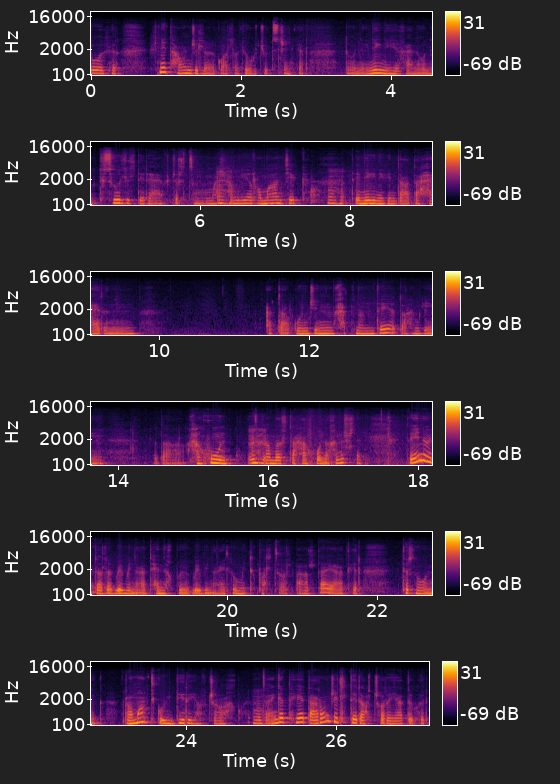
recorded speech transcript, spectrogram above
юу гэхээр эхний 5 жилийг бол юу гэж үзэж байна гэхээр нөгөө нэг нэгнийхээ нөгөө нэг төсөөлөл дээр авчирсан маш хамгийн романтик. Тэгээ нэг нэгэндээ одоо хайрна одоо гүнжин хатнан тий одоо хамгийн одоо ханхүүн цагаан морьтой ханхүүн байх нь шүү дээ. Тэгээ энэ үед бол би бинийгаа таних буюу би бинийгаа илүү мэдэх болцоо бол бага л да. Ягаад тэгэхээр тэр нөгөө нэг романтик үе дээрээ явж байгаа байхгүй За ингээд тэгээд 10 жил дээр очихоор яадаг вэхээр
